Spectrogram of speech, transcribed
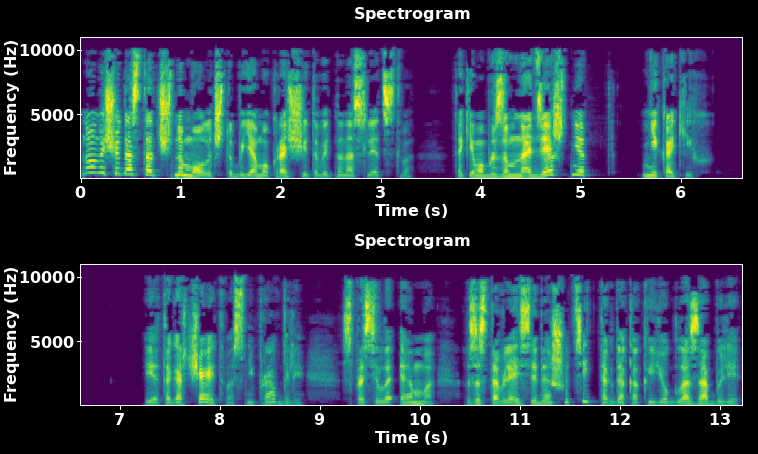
но он еще достаточно молод, чтобы я мог рассчитывать на наследство. Таким образом, надежд нет никаких. — И это огорчает вас, не правда ли? — спросила Эмма, заставляя себя шутить, тогда как ее глаза были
